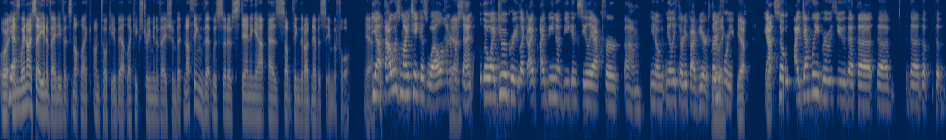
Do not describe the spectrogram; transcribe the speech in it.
Or Yes. and when I say innovative, it's not like I'm talking about like extreme innovation, but nothing that was sort of standing out as something that I'd never seen before. Yeah. yeah, that was my take as well, 100%. Although I do agree like I've I've been a vegan celiac for um, you know, nearly 35 years, 34 Really? years. Yeah. Yeah, Yeah. so I definitely agree with you that the the the the, the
